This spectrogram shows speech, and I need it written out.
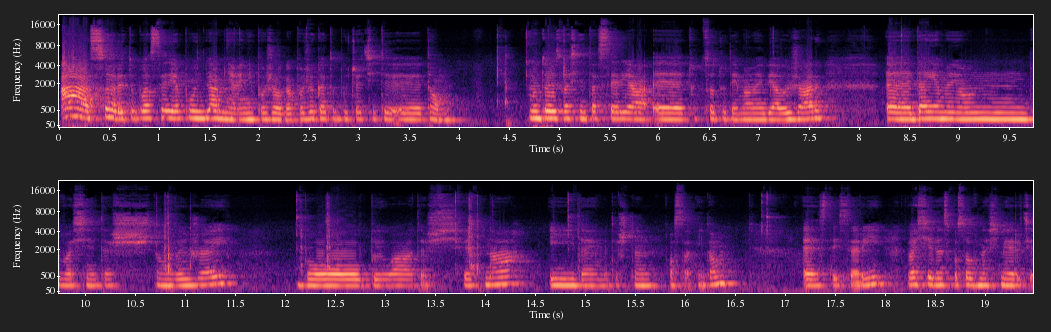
A, sorry, to była seria Płoń dla mnie, a nie Pożoga. Pożoga to był trzeci ty, e, tom. No to jest właśnie ta seria, tu, co tutaj mamy, Biały Żar. Dajemy ją właśnie też tą wyżej, bo była też świetna i dajemy też ten ostatni tom z tej serii. 21 sposobów na śmierć.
